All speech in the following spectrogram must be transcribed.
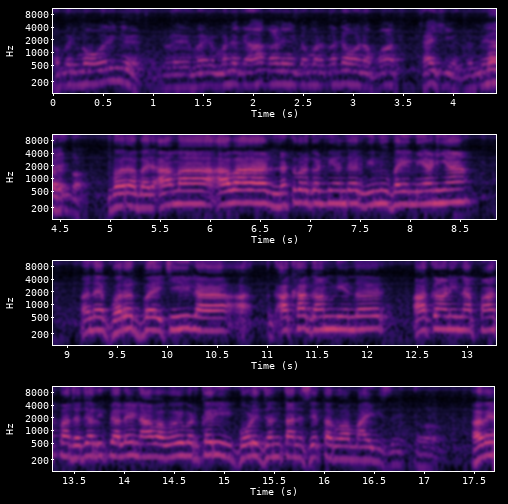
ખબર ન હોય ને એટલે મને મને કે આ કાણી તમારે કઢાવવાના પાંચ થાય છે એટલે મેં બરાબર. આમાં આવા નટવરગઢની અંદર વિનુભાઈ મેણિયા અને ભરતભાઈ ચીલ આખા ગામની અંદર આકાણીના પાંચ પાંચ હજાર રૂપિયા લઈને આવા વહીવટ કરી ભોળી જનતાને છેતરવામાં આવી છે. હવે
